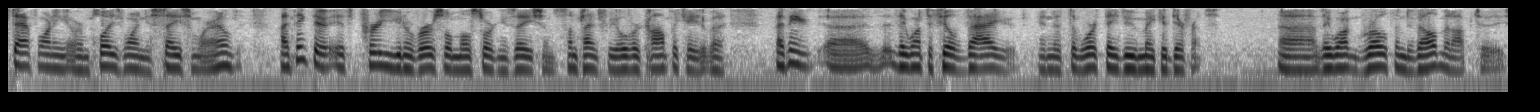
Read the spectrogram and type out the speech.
staff wanting or employees wanting to stay somewhere. I think that it's pretty universal in most organizations. Sometimes we overcomplicate it, but I think uh, they want to feel valued and that the work they do make a difference. Uh, they want growth and development opportunities.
